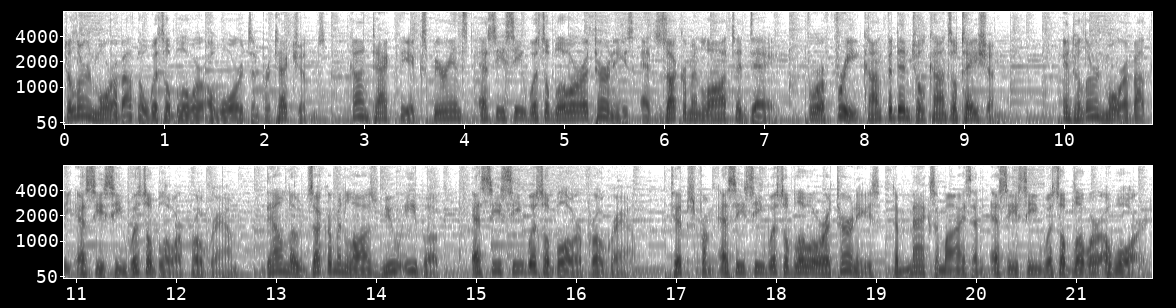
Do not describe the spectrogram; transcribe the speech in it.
To learn more about the Whistleblower Awards and protections, contact the experienced SEC whistleblower attorneys at Zuckerman Law today for a free confidential consultation. And to learn more about the SEC Whistleblower Program, download Zuckerman Law's new ebook, SEC Whistleblower Program Tips from SEC Whistleblower Attorneys to Maximize an SEC Whistleblower Award.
